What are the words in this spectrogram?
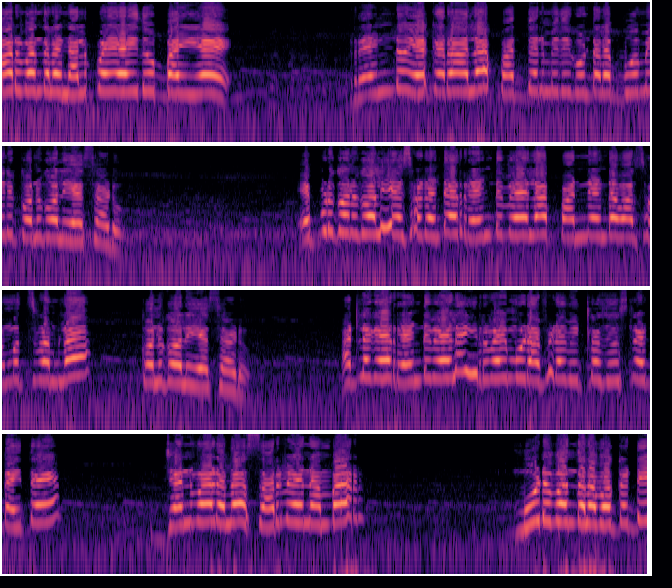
ఆరు వందల నలభై ఐదు బై ఏ. రెండు ఎకరాల పద్దెనిమిది గుంటల భూమిని కొనుగోలు చేశాడు. ఎప్పుడు కొనుగోలు చేశాడంటే రెండు వేల పన్నెండవ సంవత్సరంలో కొనుగోలు చేశాడు. అట్లాగే రెండు వేల ఇరవై మూడు అఫిడవిట్లో చూసినట్టయితే జన్వాడలో సర్వే నంబర్ మూడు వందల ఒకటి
